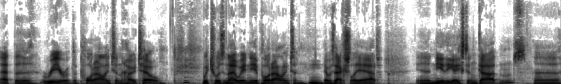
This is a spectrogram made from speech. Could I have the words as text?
at the rear of the Portarlington Hotel, which was nowhere near Portarlington. It was actually out uh, near the Eastern Gardens. Uh,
